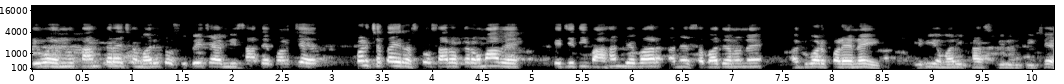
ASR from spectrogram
તેઓ એમનું કામ કરે છે. અમારી તો શુભેચ્છા એમની સાથે પણ છે. પણ છતાંય રસ્તો સારો કરવામાં આવે કે જેથી વાહન વ્યવહાર અને સભાજનોને અગવડ પડે નહીં, એવી અમારી ખાસ વિનંતી છે.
